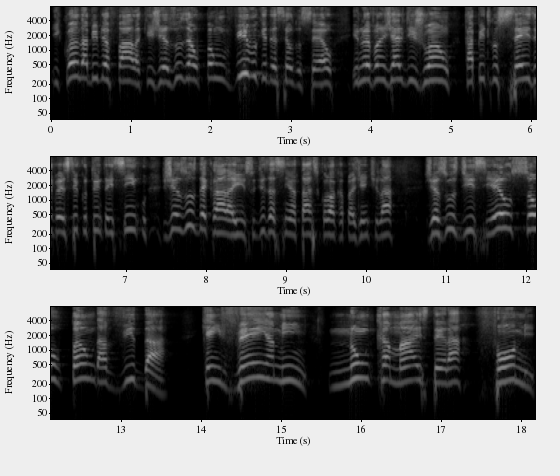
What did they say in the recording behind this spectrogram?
E quando a Bíblia fala que Jesus é o pão vivo que desceu do céu, e no Evangelho de João, capítulo 6, versículo 35, Jesus declara isso, diz assim, a Tassi coloca para a gente lá. Jesus disse: Eu sou o pão da vida. Quem vem a mim nunca mais terá fome,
